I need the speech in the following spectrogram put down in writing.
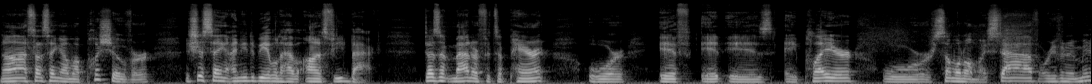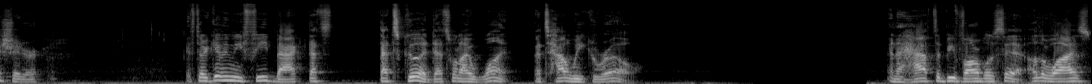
Now, that's not saying I'm a pushover. It's just saying I need to be able to have honest feedback. It doesn't matter if it's a parent or if it is a player or someone on my staff or even an administrator. If they're giving me feedback, that's that's good. That's what I want. That's how we grow. And I have to be vulnerable to say that. Otherwise,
